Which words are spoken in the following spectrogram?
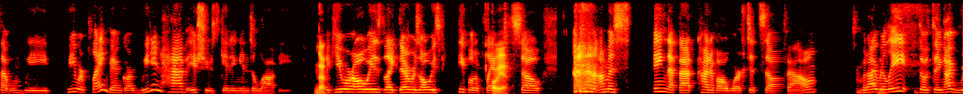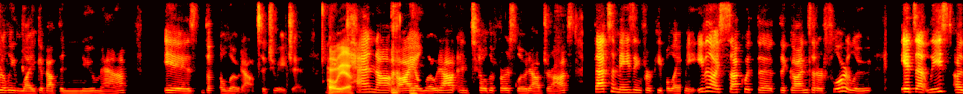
that when we we were playing Vanguard, we didn't have issues getting into lobby. No. Like you were always like there was always people to play Oh, with. yeah. So I'm assuming that that kind of all worked itself out. But I Hmm. really the thing I really like about the new map is the loadout situation. Oh, yeah. You yeah. cannot buy a loadout until the first loadout drops. That's amazing for people like me. Even though I suck with the the guns that are floor loot, it's at least a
